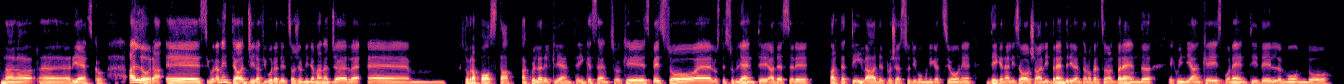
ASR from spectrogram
No, no, eh, riesco. Allora, eh, sicuramente oggi la figura del social media manager è mm, sovrapposta a quella del cliente. In che senso? Che spesso è lo stesso cliente ad essere parte attiva del processo di comunicazione dei canali social. I brand diventano personal brand e quindi anche esponenti del mondo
